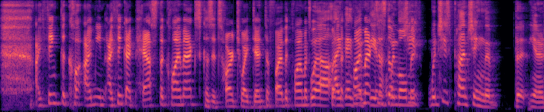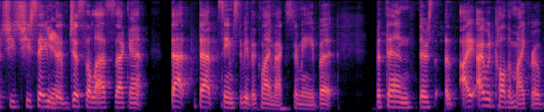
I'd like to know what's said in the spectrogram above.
I think the. Cl- I mean, I think I passed the climax because it's hard to identify the climax. Well, I the think climax know, is the when moment. she's, when she's punching the the you know she she saved Yeah. the, just the last second. That that seems to be the climax to me. But but then there's uh, I I would call the micro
